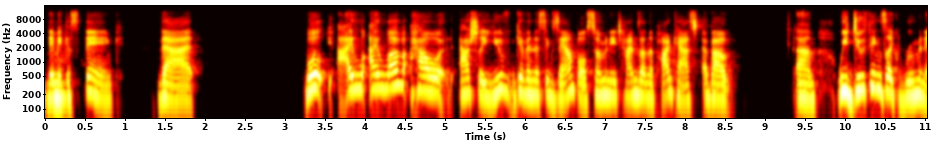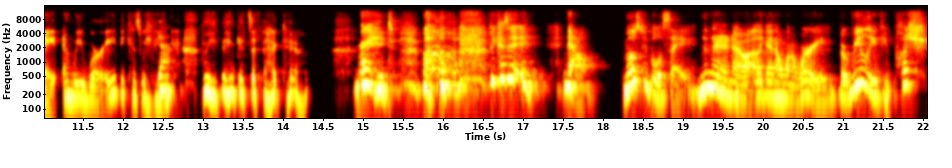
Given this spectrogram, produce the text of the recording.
They mm-hmm. make us think that well, I I love how Ashley you've given this example so many times on the podcast about um, we do things like ruminate and we worry because we think yeah. we think it's effective. Right. Because it, it, now most people will say no no no no like i don't want to worry. But really if you push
